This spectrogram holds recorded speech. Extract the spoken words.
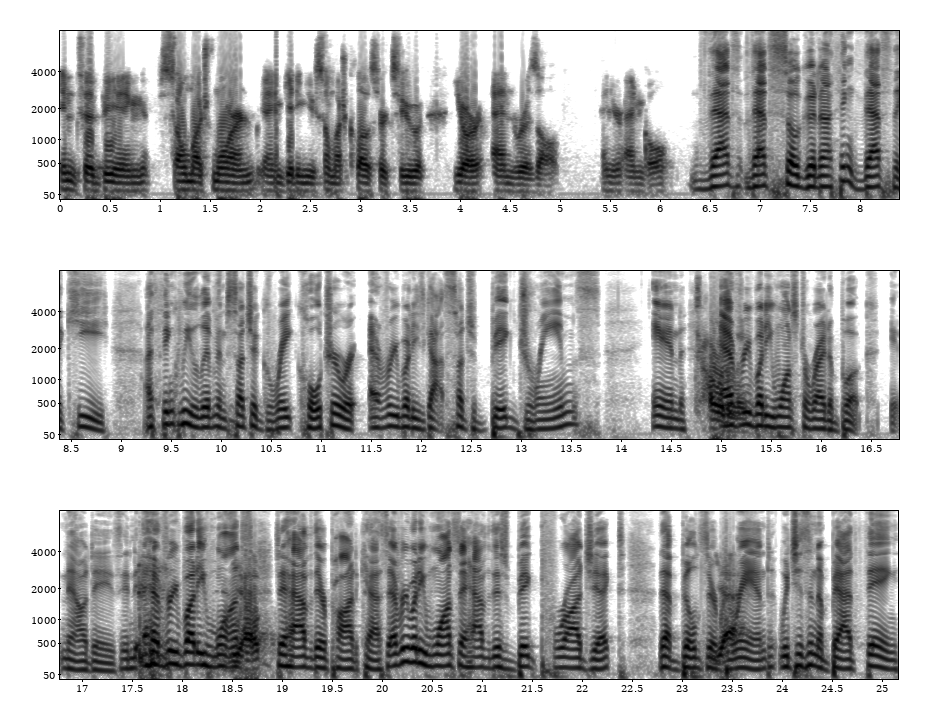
into being so much more and, and getting you so much closer to your end result and your end goal. That's that's so good, and I think that's the key. I think we live in such a great culture where everybody's got such big dreams, and Totally. everybody wants to write a book nowadays, and everybody wants Yep. to have their podcast. Everybody wants to have this big project that builds their Yeah. brand, which isn't a bad thing,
